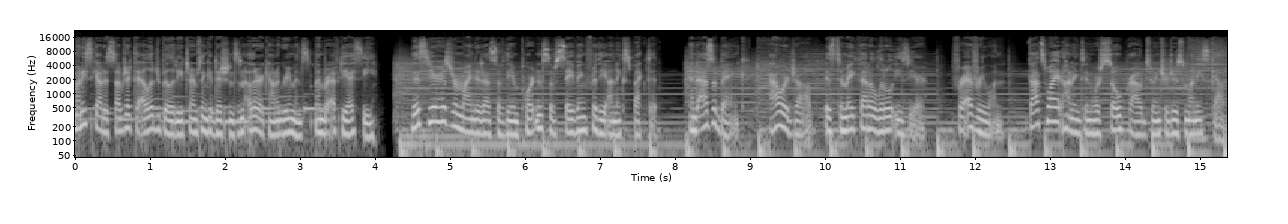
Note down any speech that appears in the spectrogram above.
Money Scout is subject to eligibility, terms and conditions, and other account agreements. Member FDIC. This year has reminded us of the importance of saving for the unexpected. And as a bank, our job is to make that a little easier for everyone. That's why at Huntington, we're so proud to introduce Money Scout.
